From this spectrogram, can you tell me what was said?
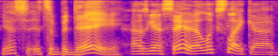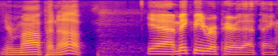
Yes, it's a bidet. I was gonna say that looks like uh You're mopping up. yeah, make me repair that thing.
